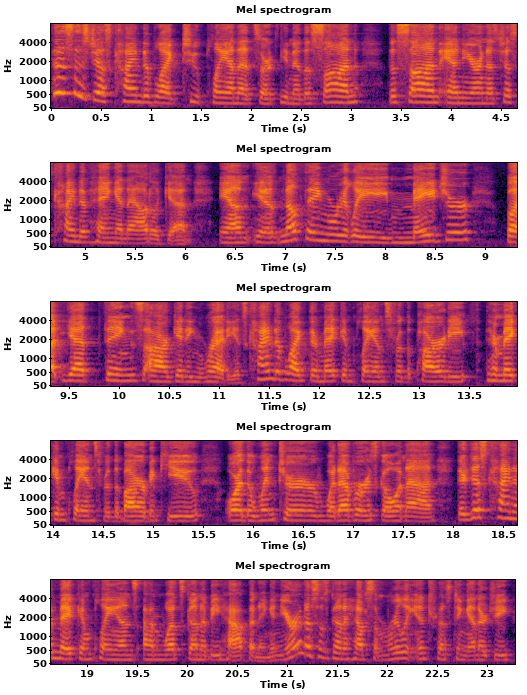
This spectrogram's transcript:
This is just kind of like two planets or, you know, the sun, the sun and Uranus just kind of hanging out again. And, you know, nothing really major, but yet things are getting ready. It's kind of like they're making plans for the party, they're making plans for the barbecue or the winter, whatever is going on. They're just kind of making plans on what's going to be happening. And Uranus is going to have some really interesting energy.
